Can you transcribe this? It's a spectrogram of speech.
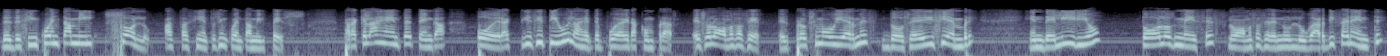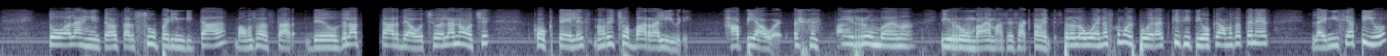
desde 50 mil solo hasta 150 mil pesos, para que la gente tenga poder adquisitivo y la gente pueda ir a comprar. Eso lo vamos a hacer el próximo viernes 12 de diciembre en Delirio, todos los meses, lo vamos a hacer en un lugar diferente. Toda la gente va a estar súper invitada, vamos a estar de 2 de la tarde a 8 de la noche cócteles, mejor dicho, barra libre, happy hour. y rumba además. Y rumba además, exactamente. Pero lo bueno es como el poder adquisitivo que vamos a tener, la iniciativa,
